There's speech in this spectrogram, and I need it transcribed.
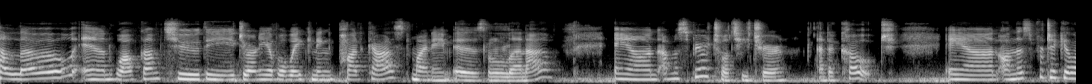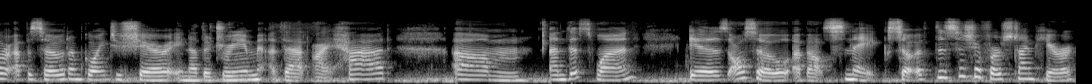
Hello and welcome to the Journey of Awakening podcast. My name is Lynna and I'm a spiritual teacher and a coach. And on this particular episode, I'm going to share another dream that I had. Um, and this one is also about snakes. So if this is your first time here,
